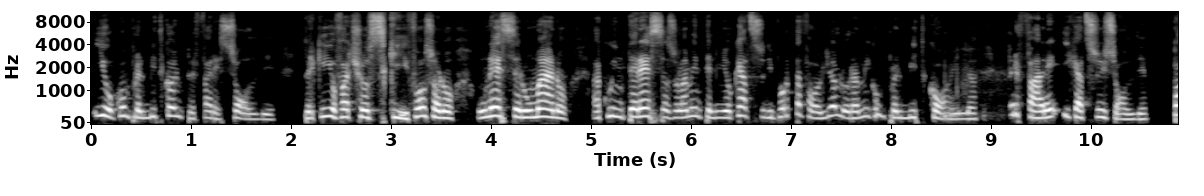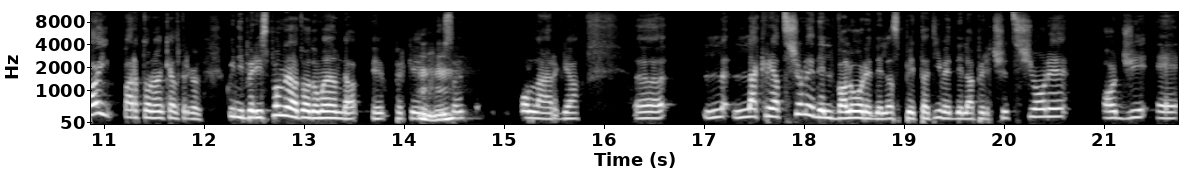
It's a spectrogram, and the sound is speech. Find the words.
Io compro il Bitcoin per fare soldi, perché io faccio schifo, sono un essere umano a cui interessa solamente il mio cazzo di portafoglio, allora mi compro il Bitcoin per fare i cazzo di soldi. Poi partono anche altre cose. Quindi per rispondere alla tua domanda, eh, perché mm-hmm. giustamente è un po' larga, eh, la creazione del valore dell'aspettativa e della percezione oggi è,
